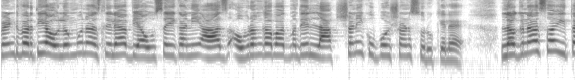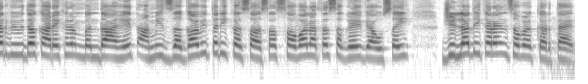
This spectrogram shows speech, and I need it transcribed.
इव्हेंटवरती अवलंबून असलेल्या व्यावसायिकांनी आज औरंगाबादमध्ये लाक्षणिक उपोषण सुरू केलं आहे लग्नासह इतर विविध कार्यक्रम बंद आहेत. आम्ही जगावी तरी कसं? असा सवाल आता सगळे व्यावसायिक जिल्हाधिकाऱ्यांजवळ करतायत.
